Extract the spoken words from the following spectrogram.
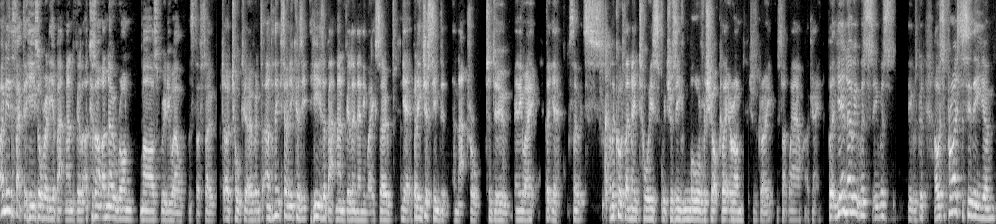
Only the fact that he's already a Batman villain because I, I know Ron Marz really well and stuff. So I talked it over, and I think it's only because he, he's a Batman villain anyway. So yeah, but he just seemed a, a natural to do anyway. But yeah, so it's and of course they made toys, which was even more of a shock later on, which was great. It's like wow, okay. But yeah, no, it was it was it was good. I was surprised to see the um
